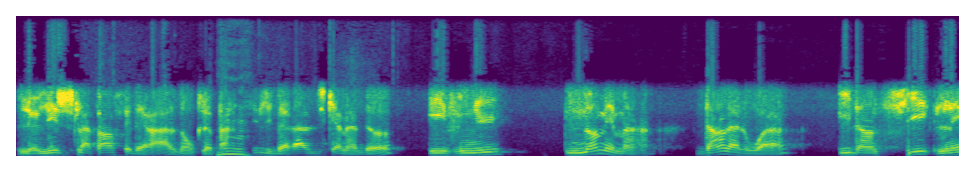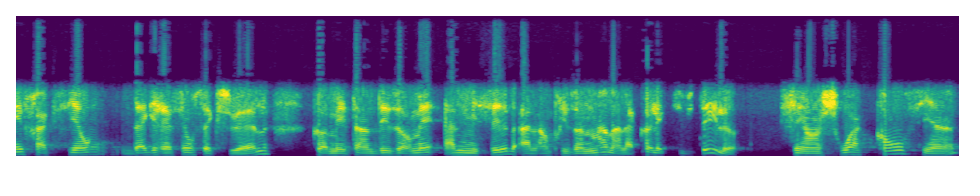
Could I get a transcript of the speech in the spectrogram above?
Le législateur fédéral, donc le Parti hmm. libéral du Canada, est venu nommément dans la loi identifier l'infraction d'agression sexuelle comme étant désormais admissible à l'emprisonnement dans la collectivité. C'est un choix conscient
